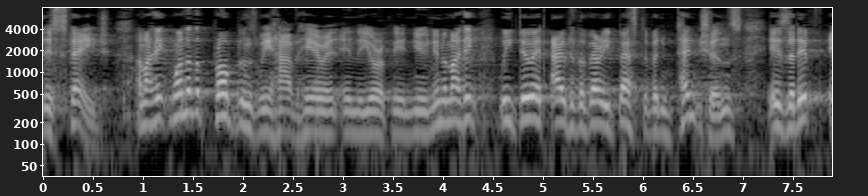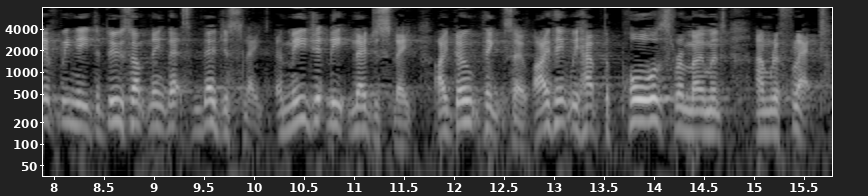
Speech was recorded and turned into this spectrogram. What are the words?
this stage. And I think one of the problems we have here in, in the European Union, and I think we do it out of the very best of intentions, is that if, if we need to do something, let's legislate, immediately legislate. I don't think so. I think we have to pause for a moment and reflect.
